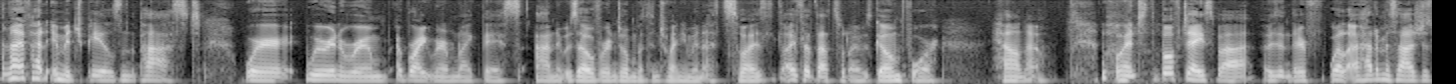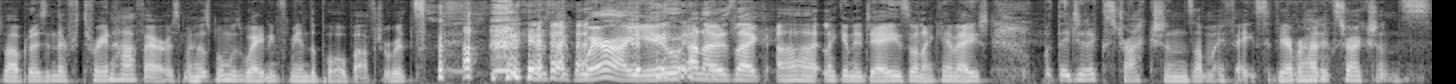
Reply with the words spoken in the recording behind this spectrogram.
And I've had image peels in the past where we were in a room, a bright room like this, and it was over and done within 20 minutes. So I, was, I thought that's what I was going for. Hell no. I went to the Buff Day Spa. I was in there, well, I had a massage as well, but I was in there for three and a half hours. My husband was waiting for me in the pub afterwards. he was like, Where are you? And I was like, uh, like in a daze when I came out. But they did extractions on my face. Have you ever had extractions?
